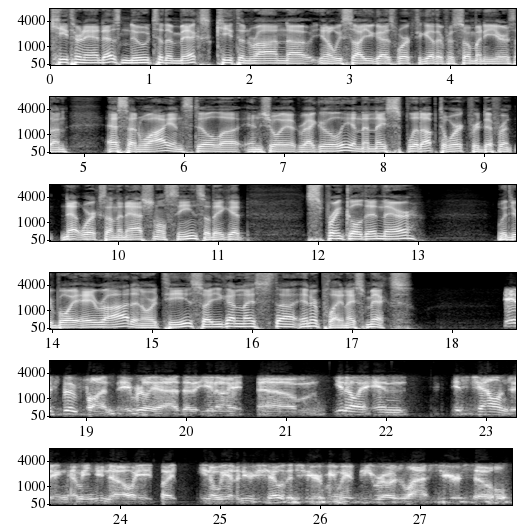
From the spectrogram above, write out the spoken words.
Keith Hernandez, new to the mix. Keith and Ron, uh, you know, we saw you guys work together for so many years on SNY and still uh, enjoy it regularly. And then they split up to work for different networks on the national scene, so they get sprinkled in there with your boy A Rod and Ortiz. So you got a nice uh, interplay, nice mix. It's been fun. It really has. Uh, You know, I, um, you know, and it's challenging. I mean, you know, it, but you know, we had a new show this year. I mean, we had Pete Rose last year, so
